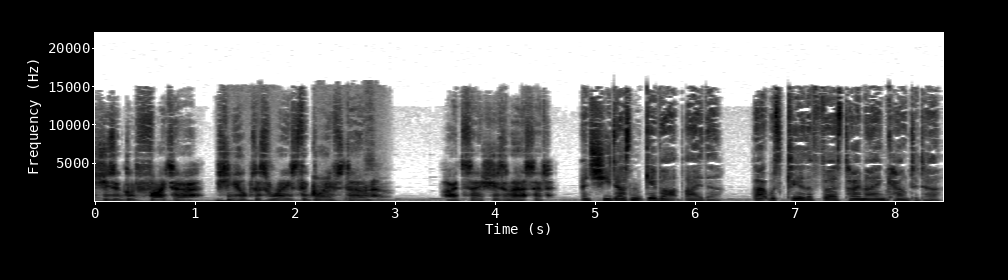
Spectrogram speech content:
She's a good fighter. She helped us raise the gravestone. I'd say she's an asset. And she doesn't give up either. That was clear the first time I encountered her.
